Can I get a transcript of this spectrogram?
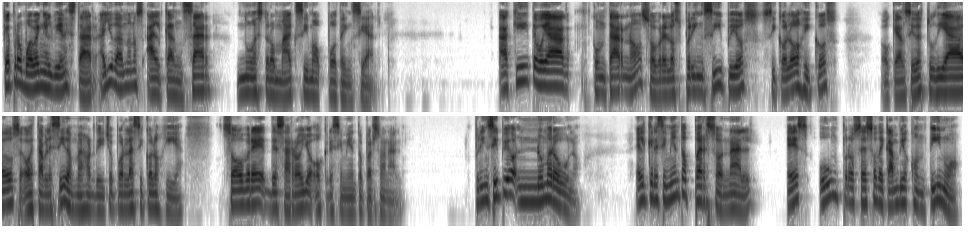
que promueven el bienestar, ayudándonos a alcanzar nuestro máximo potencial. Aquí te voy a contar ¿no? sobre los principios psicológicos o que han sido estudiados o establecidos, mejor dicho, por la psicología sobre desarrollo o crecimiento personal. Principio número uno. El crecimiento personal es un proceso de cambio continuo.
